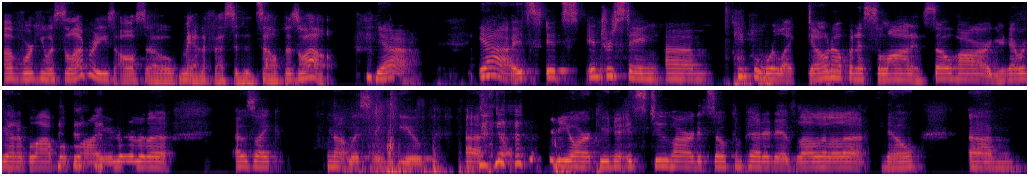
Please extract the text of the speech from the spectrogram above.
of working with celebrities also manifested itself as well. Yeah. Yeah, it's it's interesting. Um, people were like, "Don't open a salon; it's so hard. You're never gonna blah blah blah." You're blah, blah, blah. I was like, "Not listening to you. Uh, don't to New York. You know, it's too hard. It's so competitive. La la la la. You know, um,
